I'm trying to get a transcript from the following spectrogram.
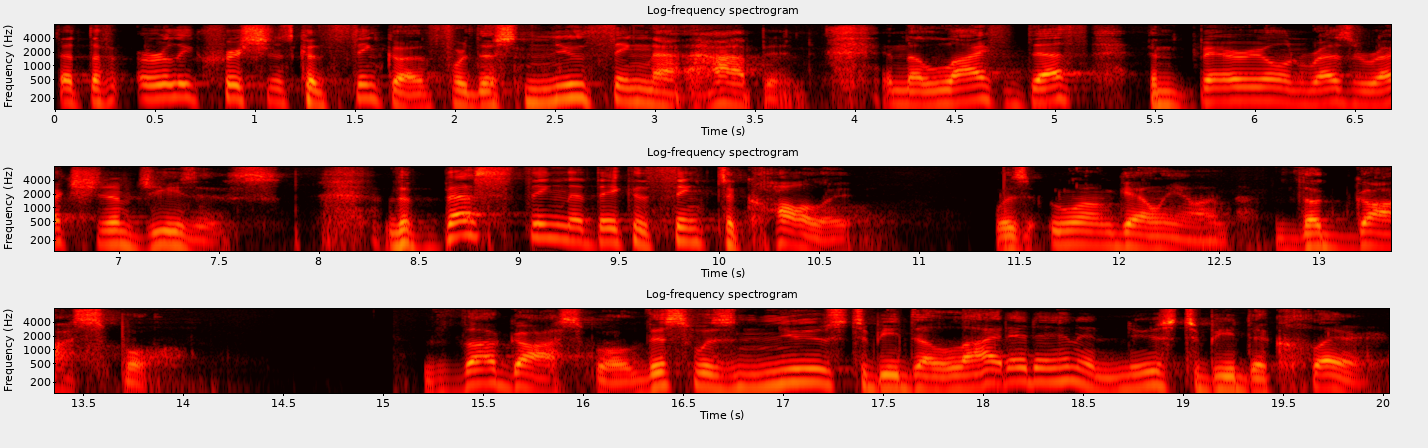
that the early Christians could think of for this new thing that happened in the life, death, and burial and resurrection of Jesus, the best thing that they could think to call it was evangelion, the gospel. The gospel. This was news to be delighted in and news to be declared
